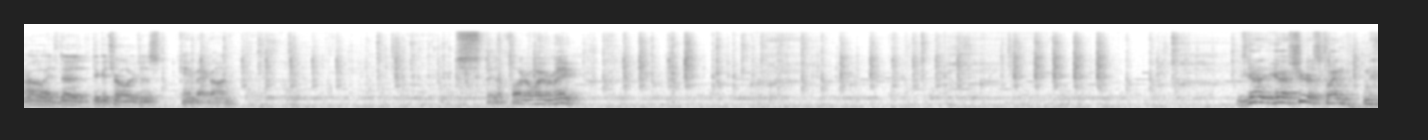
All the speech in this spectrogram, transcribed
Oh, it, the the controller just came back on. Stay the fuck away from me. You gotta, you gotta shoot us, Quinn.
